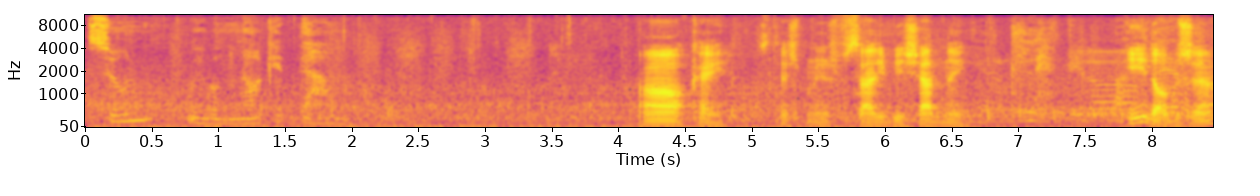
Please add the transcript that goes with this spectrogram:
Soon we will knock it down. Okej, okay. jesteśmy już w sali biesiadnej. I dobrze.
